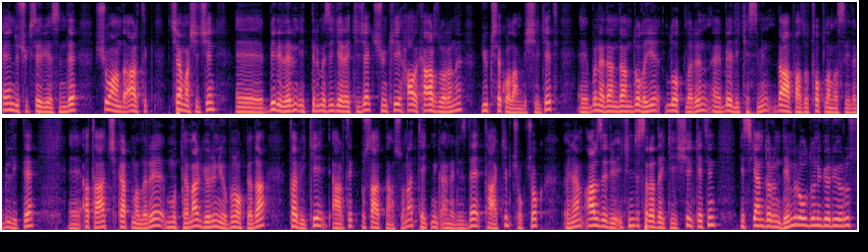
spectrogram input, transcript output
en düşük seviyesinde şu anda artık Çamaş için e, birilerin ittirmesi gerekecek. Çünkü halk arz oranı yüksek olan bir şirket. E, bu nedenden dolayı lotların e, belli kesimin daha fazla toplamasıyla birlikte e, atağa çıkartmaları muhtemel görünüyor bu noktada. Tabii ki artık bu saatten sonra teknik analizde takip çok çok önem arz ediyor. İkinci sıradaki şirketin İskenderun Demir olduğunu görüyoruz.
